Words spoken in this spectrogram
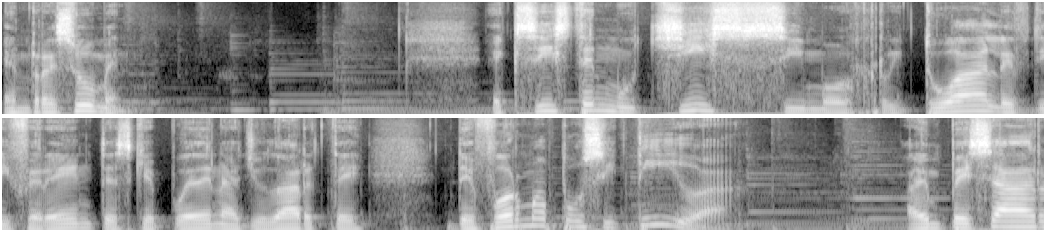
en resumen, existen muchísimos rituales diferentes que pueden ayudarte de forma positiva a empezar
